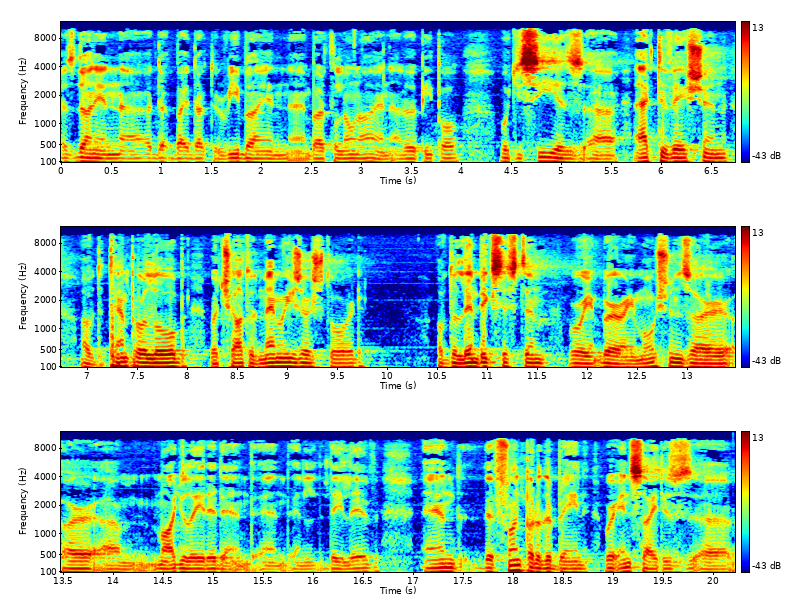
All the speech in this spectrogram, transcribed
as done in, uh, by Dr. Riba in uh, Barcelona and other people, what you see is uh, activation of the temporal lobe where childhood memories are stored, of the limbic system where, where our emotions are, are um, modulated and, and, and they live, and the front part of the brain where insight is uh,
